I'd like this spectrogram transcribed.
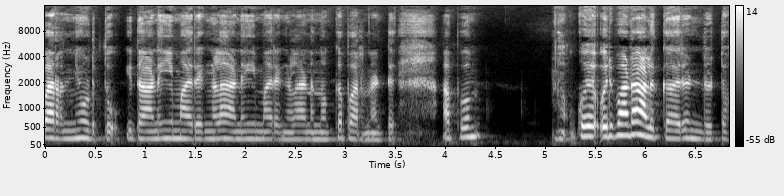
പറഞ്ഞു കൊടുത്തു. ഇതാണ് ഈ മരങ്ങളാണ് ഈ മരങ്ങളാണെന്നൊക്കെ പറഞ്ഞിട്ട്. അപ്പം ഒരുപാട് ആൾക്കാരുണ്ട് കേട്ടോ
